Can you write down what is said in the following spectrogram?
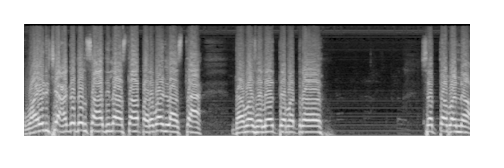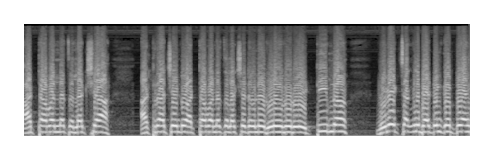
वाईडच्या अगोदर सहा दिला असता परवडला असता. धावा झाल्यात त्या मात्र सत्तावन्न अठ्ठावन्नचं लक्ष. अठरा चेंडू अठ्ठावन्नचं लक्ष ठेवले. रुळे रुळे. टीम न विवेक चांगली बॅटिंग करतोय.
